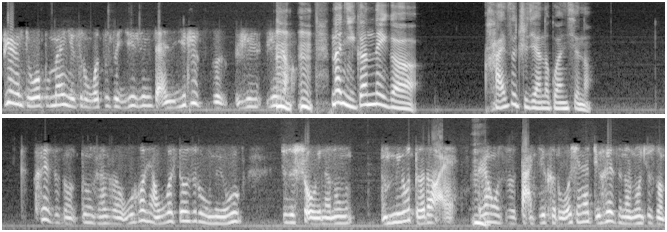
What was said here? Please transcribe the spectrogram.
别人对我不满意的时候，我只是一忍在，一直是忍忍让。嗯嗯，那你跟那个孩子之间的关系呢？孩子总总说是我好像我小时候没有，就是受为那种嗯没有得到爱，嗯然后是打击可多。我现在对孩子那种就是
